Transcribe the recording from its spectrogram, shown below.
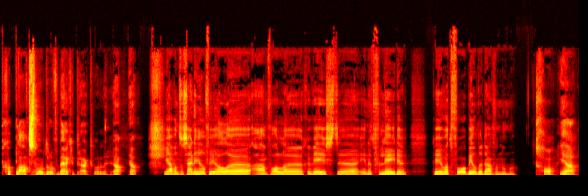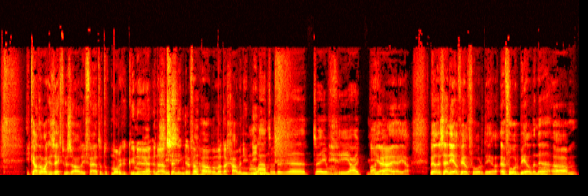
geplaatst worden of bijgebruikt worden. Ja, ja. Ja, want er zijn heel veel aanvallen geweest in het verleden. Kun je wat voorbeelden daarvan noemen? Goh, ja. Ik had al gezegd, we zouden in feite tot morgen kunnen een uitzending ervan houden, maar dat gaan we nu nou, niet laten doen. Laten we er uh, twee of drie uitpakken. Ja, ja, ja. Wel, er zijn heel veel voordelen, uh, voorbeelden. Hè. Um,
